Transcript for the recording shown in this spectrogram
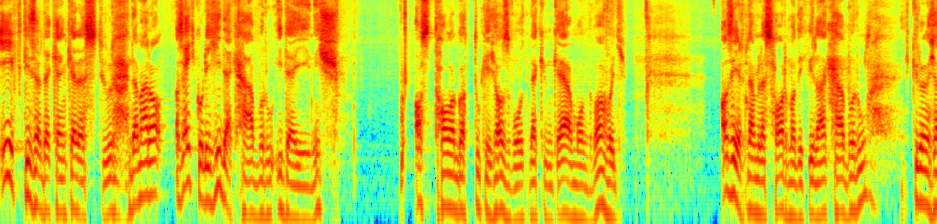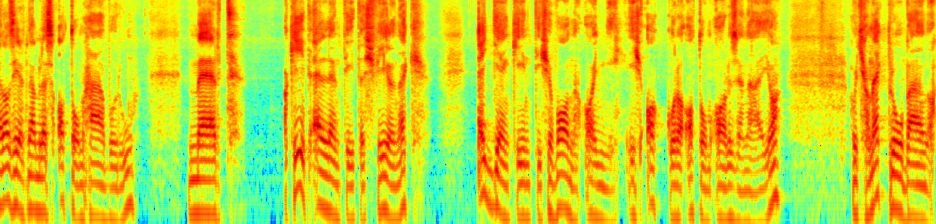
évtizedeken keresztül, de már az egykori hidegháború idején is azt hallgattuk, és az volt nekünk elmondva, hogy azért nem lesz harmadik világháború, és különösen azért nem lesz atomháború, mert a két ellentétes félnek egyenként is van annyi és akkora atomarzenálja, hogyha megpróbálna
